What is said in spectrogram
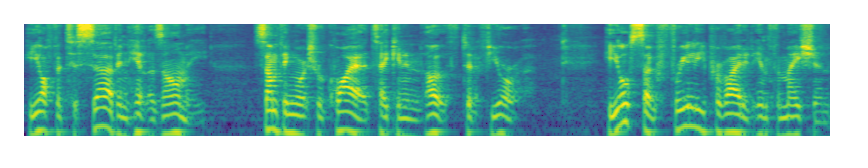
he offered to serve in Hitler's army, something which required taking an oath to the Fuhrer. He also freely provided information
